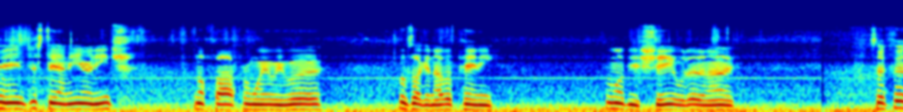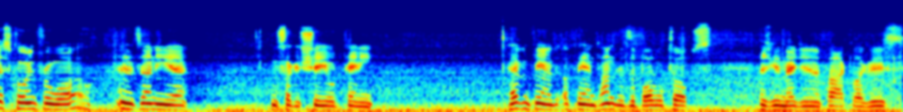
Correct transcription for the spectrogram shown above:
And just down here an inch, not far from where we were, looks like another penny. It might be a shield, I don't know. So first coin for a while, and it's only a, looks like a shield penny. I haven't found, I found hundreds of bottle tops, as you can imagine in a park like this.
